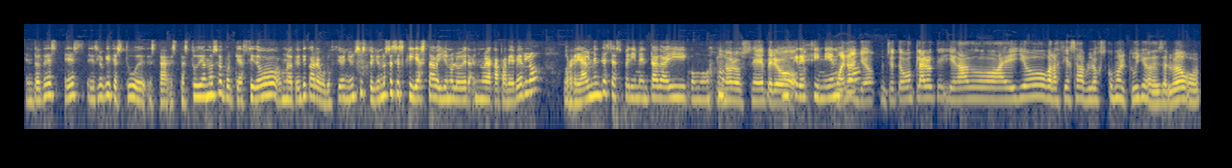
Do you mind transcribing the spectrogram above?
Entonces, es, es lo que dices tú, está, está estudiándose porque ha sido una auténtica revolución. Yo insisto, yo no sé si es que ya estaba y yo no, lo era, no era capaz de verlo, o realmente se ha experimentado ahí como No lo sé, pero un crecimiento. Bueno, yo, yo tengo claro que he llegado a ello gracias a blogs como el tuyo, desde luego,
